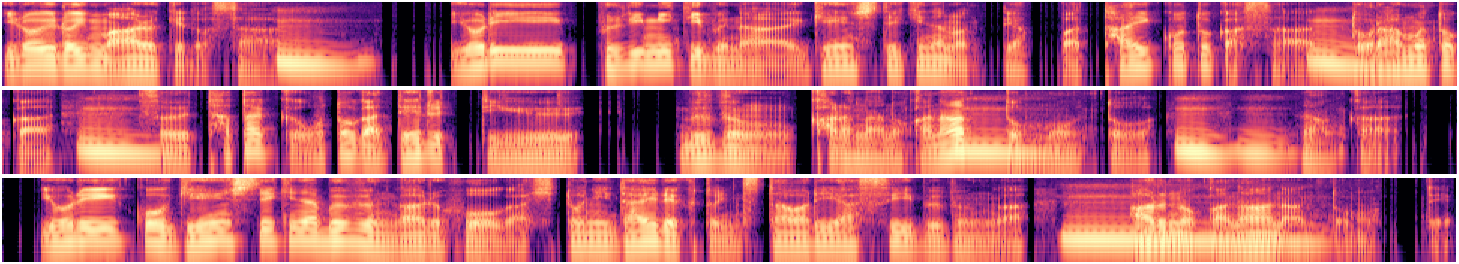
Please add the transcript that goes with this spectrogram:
いろいろ今あるけどさ、うん。よりプリミティブな原始的なのってやっぱ太鼓とかさ、うん。ドラムとか、うん。そういう叩く音が出るっていう部分からなのかなと思うと、うん。なんかよりこう原始的な部分がある方が人にダイレクトに伝わりやすい部分がうんあるのかななんて思って、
